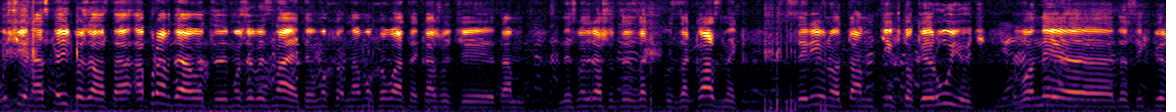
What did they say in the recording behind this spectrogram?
Мужчина, а скажіть, пожалуйста, а правда, от може ви знаєте, на Моховати кажуть, там, несмотря що це заказник, все рівно там ті, хто керують, вони е, до сих пір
